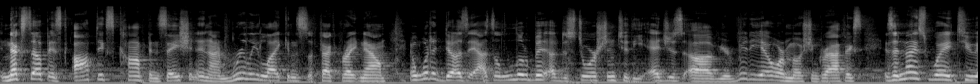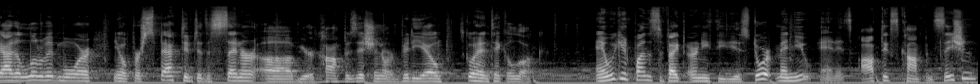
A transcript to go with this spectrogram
Next up is optics compensation and I'm really liking this effect right now. And what it does it adds a little bit of distortion to the edges of your video or motion graphics. It's a nice way to add a little bit more you know perspective to the center of your composition or video. Let's go ahead and take a look. And we can find this effect underneath the distort menu and it's optics compensation.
